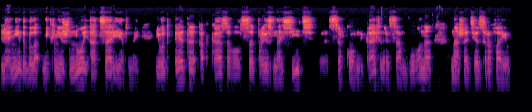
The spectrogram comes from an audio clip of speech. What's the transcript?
Леонида была не княжной, а царевной. И вот это отказывался произносить с церковной кафедры Самвона наш отец Рафаил.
